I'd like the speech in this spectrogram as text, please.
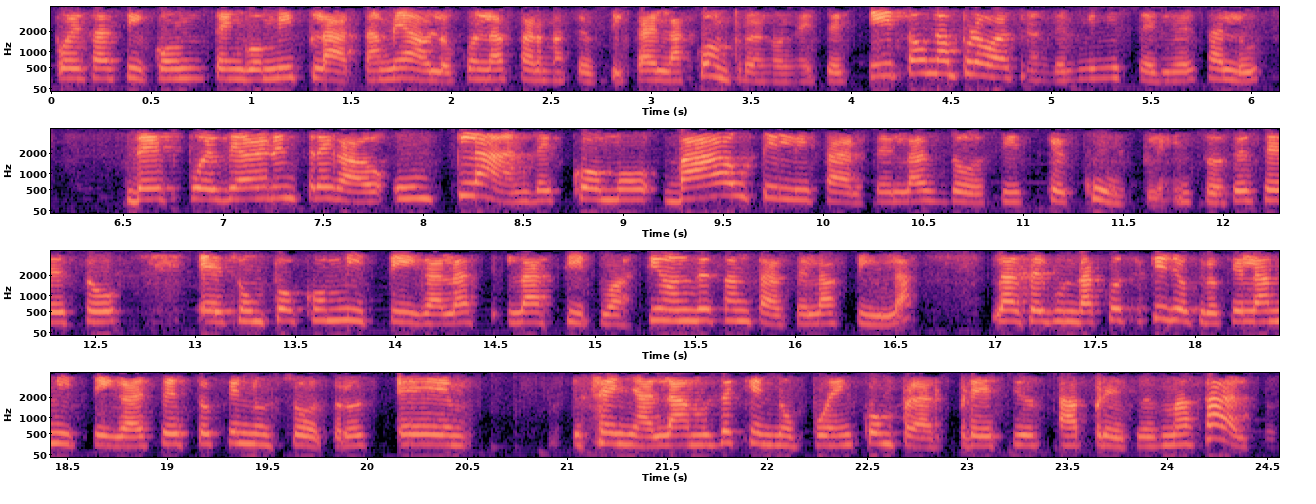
pues así con tengo mi plata, me hablo con la farmacéutica y la compro, no necesita una aprobación del Ministerio de Salud después de haber entregado un plan de cómo va a utilizarse las dosis que cumple. Entonces eso, eso un poco mitiga la, la situación de saltarse la fila la segunda cosa que yo creo que la mitiga es esto que nosotros eh, señalamos de que no pueden comprar precios a precios más altos.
